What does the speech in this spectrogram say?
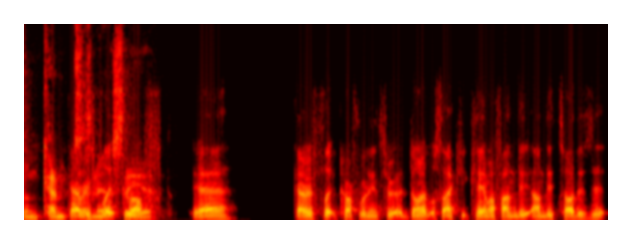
unkempt. Gary Flitcroft. Uh, yeah. Gary Flitcroft running through it. Don't it looks like it came off Andy Andy Todd, is it?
